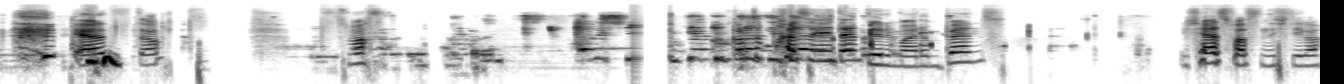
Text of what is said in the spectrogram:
Ernsthaft? Was machst du? Gott, der Präsident in meinem Benz. Ich höre es fast nicht, Digga.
